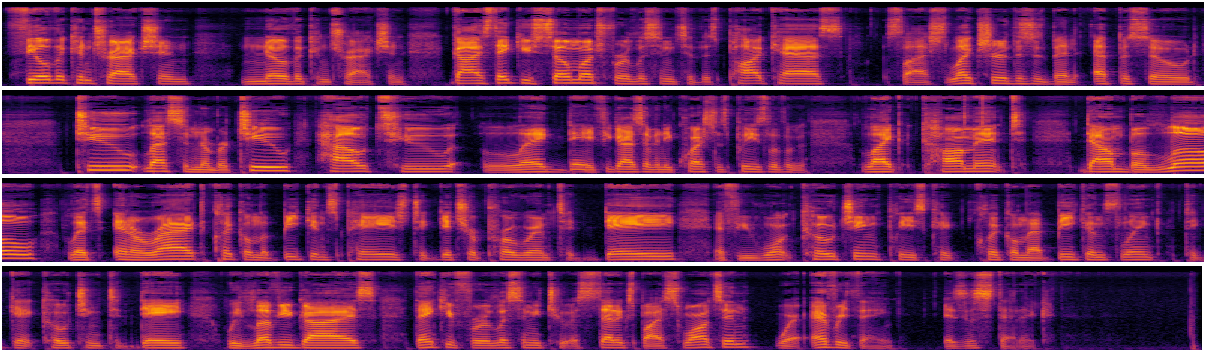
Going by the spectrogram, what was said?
Feel the contraction, know the contraction. Guys, thank you so much for listening to this podcast slash lecture. This has been episode two, lesson number two, how to leg day. If you guys have any questions, please leave a like, comment down below. Let's interact. Click on the Beacons page to get your program today. If you want coaching, please click on that Beacons link to get coaching today. We love you guys. Thank you for listening to Aesthetics by Swanson, where everything is aesthetic.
